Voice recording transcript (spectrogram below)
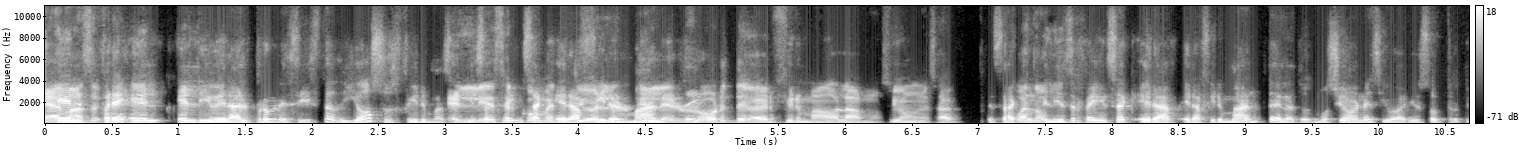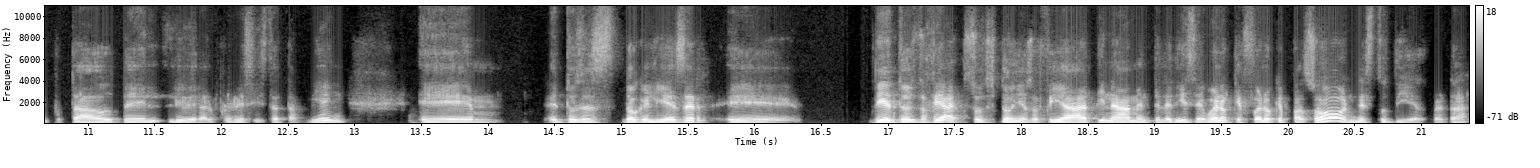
además, el, el, el liberal progresista dio sus firmas. Eliezer cometió era el, el, error de haber firmado la moción, exacto. Exacto, bueno, Eliezer Feinsack era, era firmante de las dos mociones y varios otros diputados del liberal progresista también. Eh, entonces, don Eliezer, eh, entonces Sofía, doña Sofía atinadamente le dice, bueno, ¿qué fue lo que pasó en estos días, verdad?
